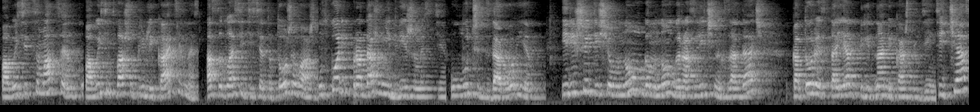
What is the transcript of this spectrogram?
повысить самооценку, повысить вашу привлекательность, а согласитесь, это тоже важно, ускорить продажу недвижимости, улучшить здоровье и решить еще много-много различных задач, которые стоят перед нами каждый день. Сейчас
